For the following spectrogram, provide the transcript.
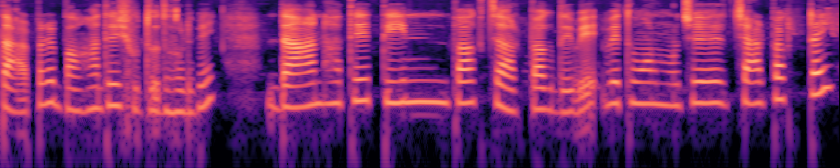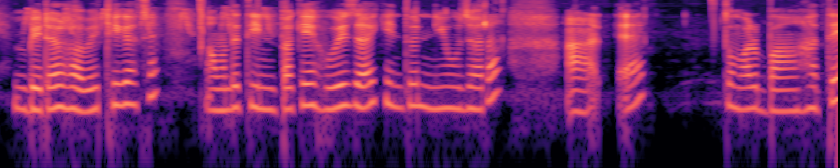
তারপরে বাঁ হাতে সুতো ধরবে, ডান হাতে তিন পাক, চার পাক দেবে, এবার তোমার মনে হচ্ছে চার পাকটাই বেটার হবে, ঠিক আছে? আমাদের তিন পাকে হয়ে যায়, কিন্তু নিউ যারা, আর এক তোমার বাঁ হাতে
